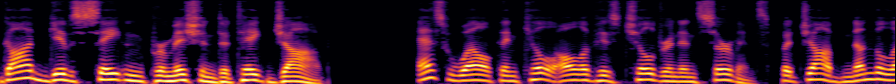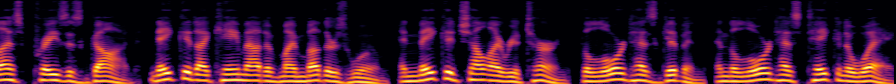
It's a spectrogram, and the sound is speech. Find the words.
God gives Satan permission to take Job. Wealth and kill all of his children and servants, but Job nonetheless praises God, Naked I came out of my mother's womb, and naked shall I return, the Lord has given, and the Lord has taken away,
